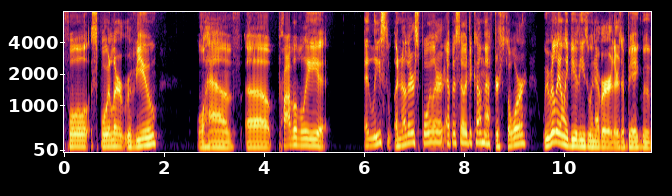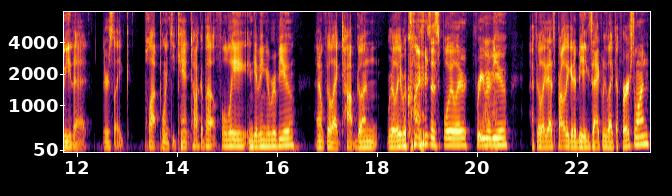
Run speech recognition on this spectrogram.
Full spoiler review. We'll have uh, probably at least another spoiler episode to come after Thor. We really only do these whenever there's a big movie that there's like plot points you can't talk about fully in giving a review. I don't feel like Top Gun really requires a spoiler free review. I feel like that's probably going to be exactly like the first one.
